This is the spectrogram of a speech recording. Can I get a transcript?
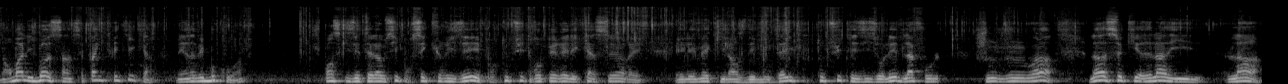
normal ils bossent, hein, c'est pas une critique, hein, mais il y en avait beaucoup. Hein. Je pense qu'ils étaient là aussi pour sécuriser et pour tout de suite repérer les casseurs et, les mecs qui lancent des bouteilles, pour tout de suite les isoler de la foule. Voilà. Là, ce qui, là, là,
